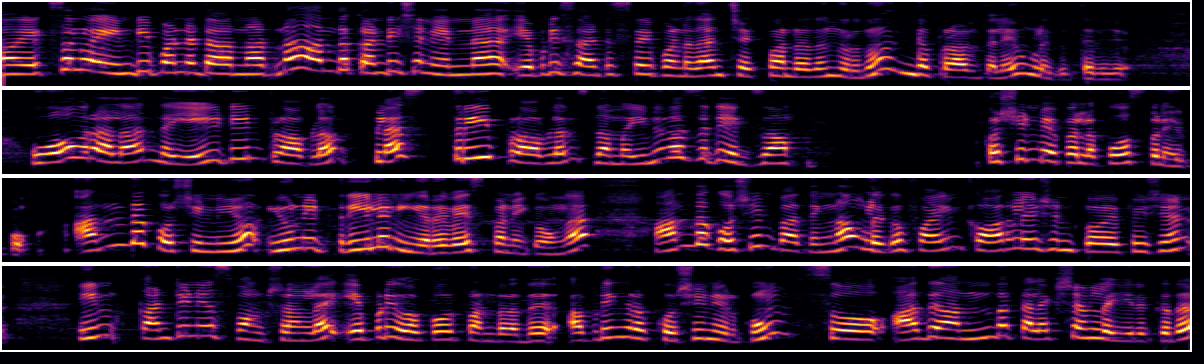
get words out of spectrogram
அண்ட் ஒய் இண்டிபெண்ட் ஆர்னாட்னா அந்த கண்டிஷன் என்ன எப்படி சாட்டிஸ்ஃபை பண்ணுதான்னு செக் பண்ணுறதுங்கிறதும் இந்த ப்ராப்ளத்துலேயே உங்களுக்கு தெரிஞ்சிடும் ஓவராலாக இந்த eighteen problem plus three problems நம்ம யூனிவர்சிட்டி எக்ஸாம் கொஷின் பேப்பரில் போஸ்ட் பண்ணியிருப்போம் அந்த கொஷினையும் யூனிட் த்ரீல நீங்கள் ரிவைஸ் பண்ணிக்கோங்க அந்த கொஷின் பார்த்தீங்கன்னா உங்களுக்கு find correlation coefficient in continuous ஃபங்க்ஷனில் எப்படி ஒர்க் அவுட் பண்ணுறது அப்படிங்கிற கொஷின் இருக்கும் ஸோ அது அந்த கலெக்ஷனில் இருக்குது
